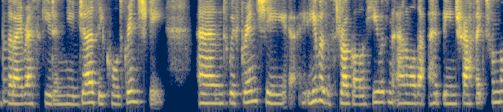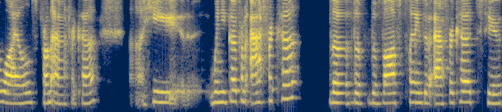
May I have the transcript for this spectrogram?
that I rescued in New Jersey called Grinchy. And with Grinchy, he was a struggle. He was an animal that had been trafficked from the wild, from Africa. Uh, he, when you go from Africa the, the, the vast plains of Africa to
